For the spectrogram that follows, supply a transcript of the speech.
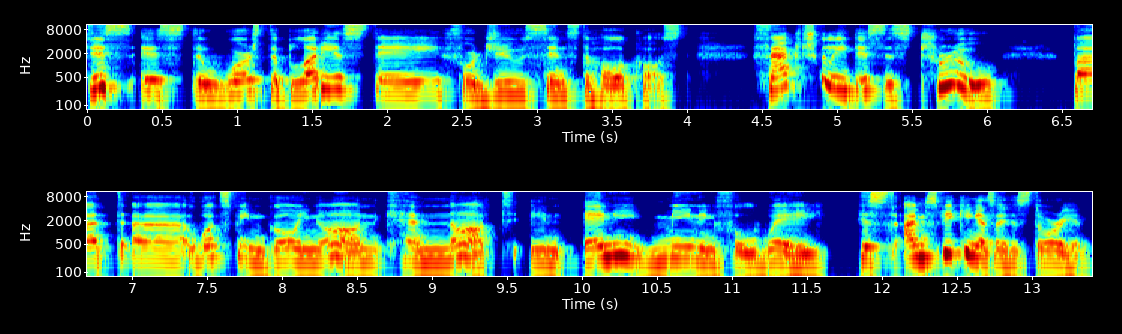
this is the worst, the bloodiest day for Jews since the Holocaust. Factually, this is true, but uh, what's been going on cannot, in any meaningful way, his, I'm speaking as a historian,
